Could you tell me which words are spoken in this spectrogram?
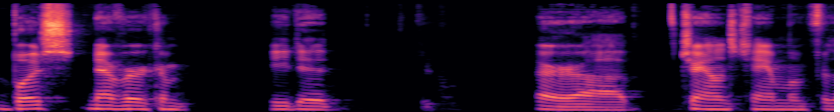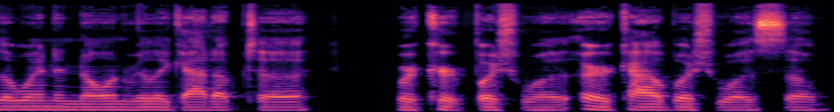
Busch never competed or uh, challenged Hamlin for the win, and no one really got up to where Kurt Busch was or Kyle Busch was. So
